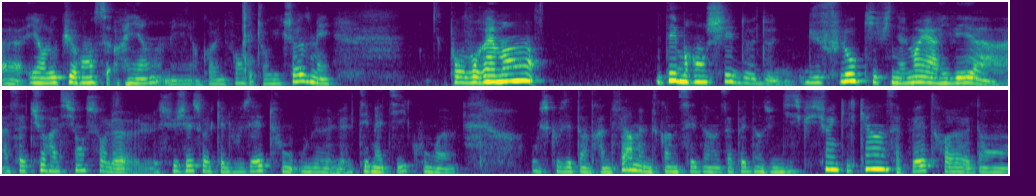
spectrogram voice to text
Euh, et en l'occurrence, rien. Mais encore une fois, on fait toujours quelque chose. Mais pour vraiment débrancher du flot qui finalement est arrivé à, saturation sur le, sujet sur lequel vous êtes ou, le, thématique ou, ou ce que vous êtes en train de faire, même quand c'est dans, ça peut être dans une discussion avec quelqu'un, ça peut être euh, dans,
